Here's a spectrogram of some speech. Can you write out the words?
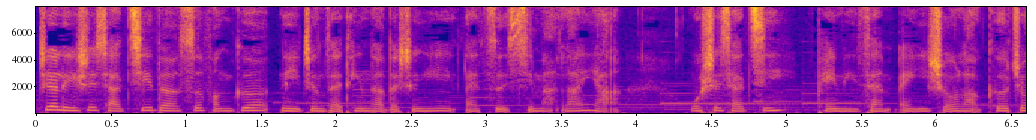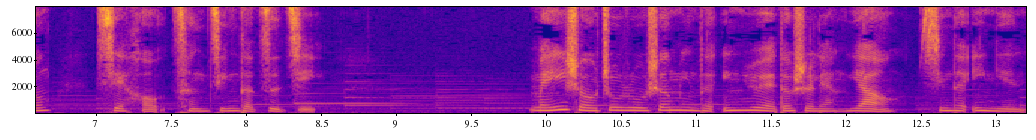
这里是小七的私房歌，你正在听到的声音来自喜马拉雅，我是小七，陪你在每一首老歌中邂逅曾经的自己。每一首注入生命的音乐都是良药。新的一年，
